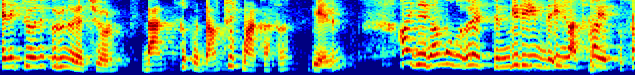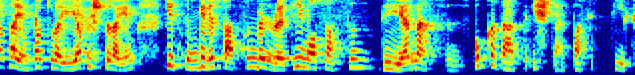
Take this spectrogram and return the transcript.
Elektronik ürün üretiyorum. Ben sıfırdan Türk markası diyelim. Haydi ben bunu ürettim gideyim de ihraç kayıtlı satayım faturayı yapıştırayım. Gitsin biri satsın ben üreteyim o satsın diyemezsiniz. O kadar da işler basit değil.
